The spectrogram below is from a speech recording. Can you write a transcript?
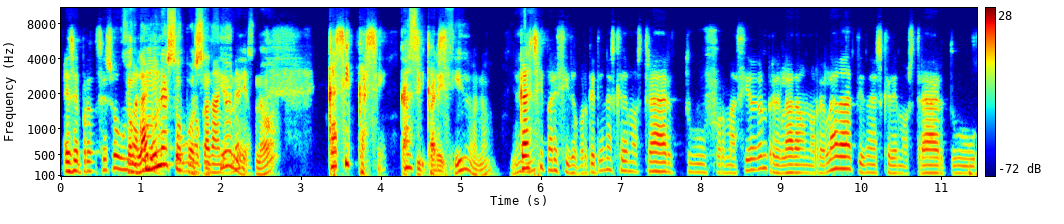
ese proceso uno Son al como año unas oposiciones, ¿no? Casi, casi, Casi casi, casi. parecido, ¿no? Ya, ya. Casi parecido, porque tienes que demostrar tu formación, reglada o no reglada, tienes que demostrar tu,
